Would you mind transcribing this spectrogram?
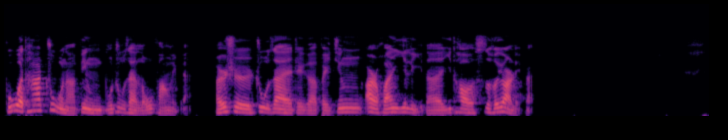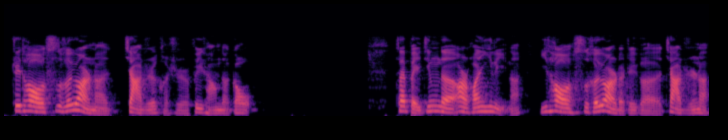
不过他住呢，并不住在楼房里边，而是住在这个北京二环以里的一套四合院里边。这套四合院呢，价值可是非常的高。在北京的二环以里呢。一套四合院的这个价值呢，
